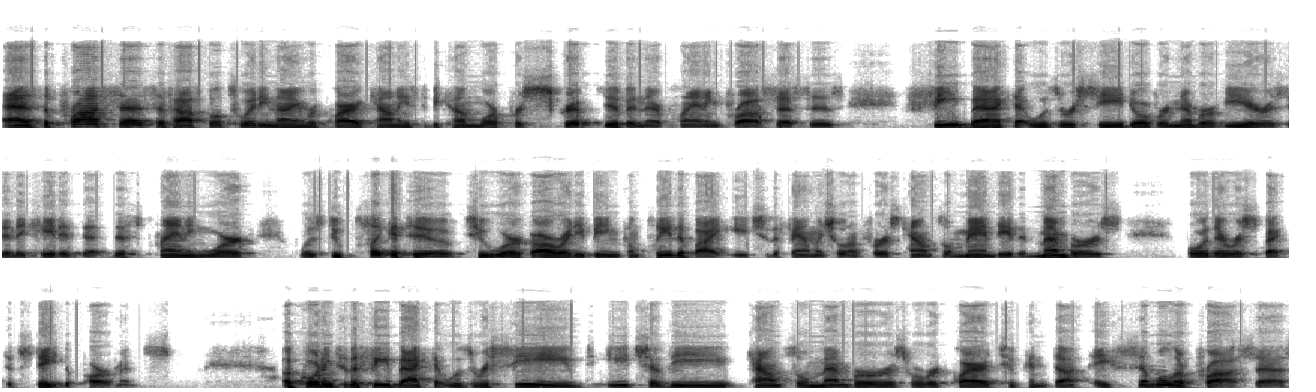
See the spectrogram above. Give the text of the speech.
As the process of House Bill 289 required counties to become more prescriptive in their planning processes, feedback that was received over a number of years indicated that this planning work was duplicative to work already being completed by each of the Family Children First Council mandated members for their respective state departments. According to the feedback that was received, each of the council members were required to conduct a similar process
